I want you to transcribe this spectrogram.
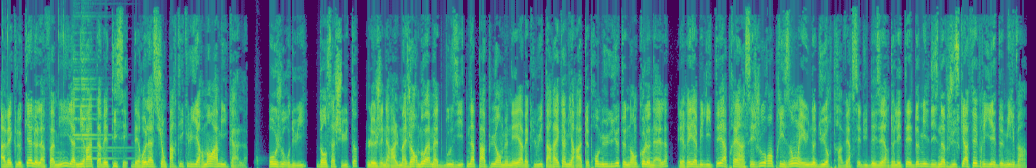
avec lequel la famille Amirat avait tissé des relations particulièrement amicales. Aujourd'hui, dans sa chute, le général-major Mohamed Bouzid n'a pas pu emmener avec lui Tarek Amirat promu lieutenant-colonel, et réhabilité après un séjour en prison et une dure traversée du désert de l'été 2019 jusqu'à février 2020.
